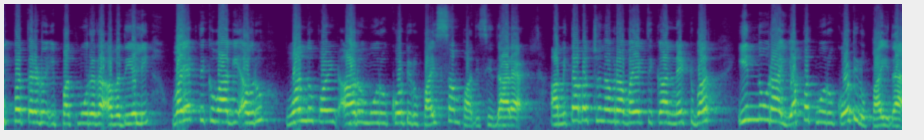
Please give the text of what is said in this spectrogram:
ಇಪ್ಪತ್ತೆರಡು ಇಪ್ಪತ್ತ್ ಮೂರರ ಅವಧಿಯಲ್ಲಿ ವೈಯಕ್ತಿಕವಾಗಿ ಅವರು ಒಂದು ಪಾಯಿಂಟ್ ಆರು ಮೂರು ಕೋಟಿ ರೂಪಾಯಿ ಸಂಪಾದಿಸಿದ್ದಾರೆ. ಅಮಿತಾಬ್ ಬಚ್ಚನ್ ಅವರ ವೈಯಕ್ತಿಕ ನೆಟ್ ವರ್ತ್ ಇನ್ನೂರ ಎಪ್ಪತ್ಮೂರು ಕೋಟಿ ರೂಪಾಯಿ ಇದೆ.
